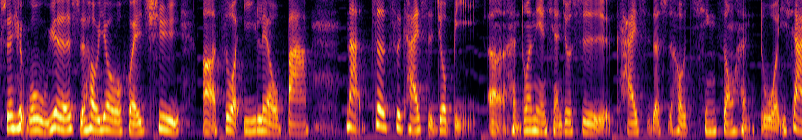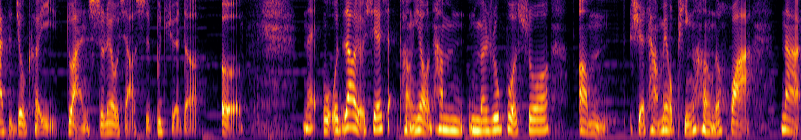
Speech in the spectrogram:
所以我五月的时候又回去啊、做一六八。那这次开始就比呃很多年前就是开始的时候轻松很多，一下子就可以断十六小时不觉得饿。那我我知道有些小朋友他们你们如果说嗯血糖没有平衡的话，那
